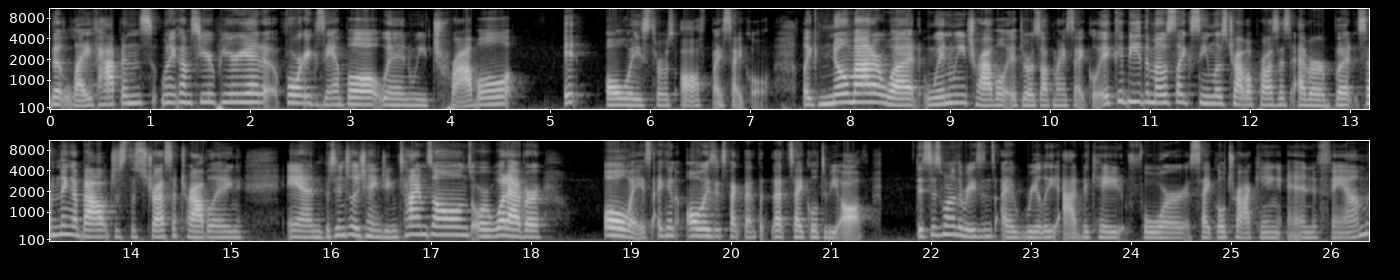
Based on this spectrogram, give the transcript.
that life happens when it comes to your period. For example, when we travel, always throws off my cycle. Like no matter what, when we travel, it throws off my cycle. It could be the most like seamless travel process ever, but something about just the stress of traveling and potentially changing time zones or whatever, always, I can always expect that that cycle to be off. This is one of the reasons I really advocate for cycle tracking and FAM,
